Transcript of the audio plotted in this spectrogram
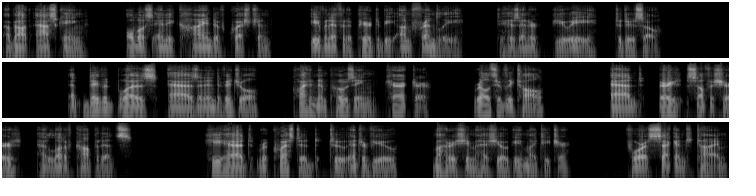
about asking almost any kind of question, even if it appeared to be unfriendly to his interviewee to do so. And David was, as an individual, quite an imposing character, relatively tall and very self assured, had a lot of competence. He had requested to interview Maharishi Mahesh Yogi, my teacher, for a second time,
